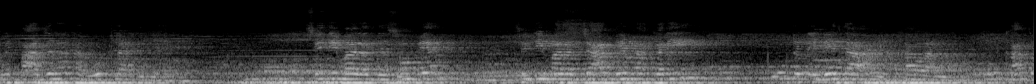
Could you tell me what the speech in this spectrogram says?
અને બાજરાના રોટલા લઈ આવ્યા. સીધી મહારાજને સોંપ્યા. સીધી મહારાજ ચાર ભેળા કરી ઊંટને લેતા આવે ખાવાનું. ઊંટ ખાતો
